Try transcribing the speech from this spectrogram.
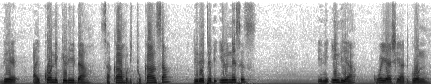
the iconic leader, succumbed to cancer-related illnesses in India, where she had gone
